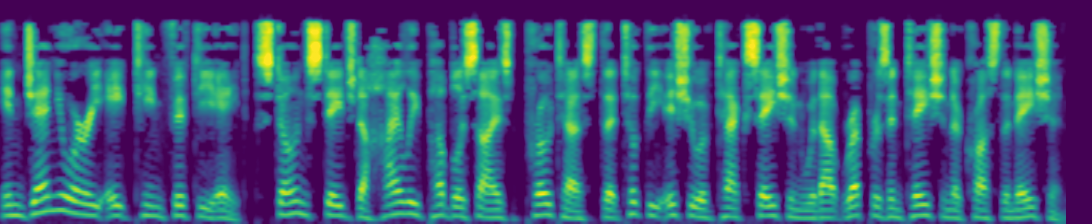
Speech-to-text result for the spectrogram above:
In January 1858, Stone staged a highly publicized protest that took the issue of taxation without representation across the nation.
